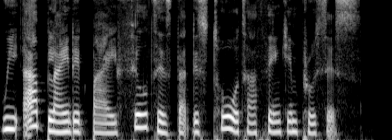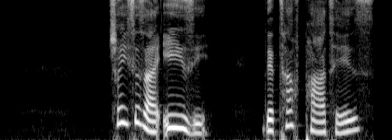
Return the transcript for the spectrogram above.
we are blinded by filters that distort our thinking process. Choices are easy. The tough part is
